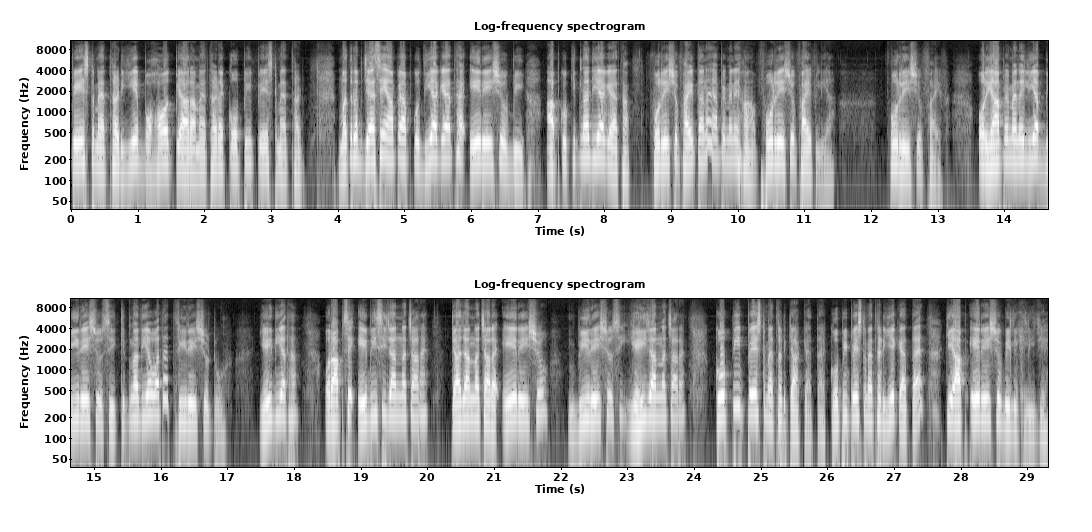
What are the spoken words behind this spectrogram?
पेस्ट मेथड ये बहुत प्यारा मेथड है कॉपी पेस्ट मेथड मतलब जैसे यहाँ पे आपको दिया गया था ए रेशियो बी आपको कितना दिया गया था? फोर रेशियो फाइव था ना यहाँ पे मैंने? हाँ फोर रेशियो फाइव लिया। फोर रेशियो फाइव और यहाँ पे मैंने लिया बी रेशियो सी कितना दिया हुआ था? थ्री रेशियो टू यही दिया था। और आपसे ए बी सी जानना चाह रहा है। क्या जानना चाह रहा है? A ratio B ratio C यही जानना चाह रहा है। कॉपी पेस्ट मेथड क्या कहता है? कॉपी पेस्ट मेथड ये कहता है कि आप ए रेशियो बी लिख लीजिए।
